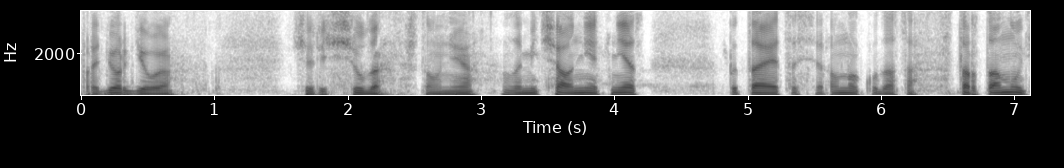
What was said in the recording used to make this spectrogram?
продергиваю через сюда, что у нее замечал, нет-нет, пытается все равно куда-то стартануть,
